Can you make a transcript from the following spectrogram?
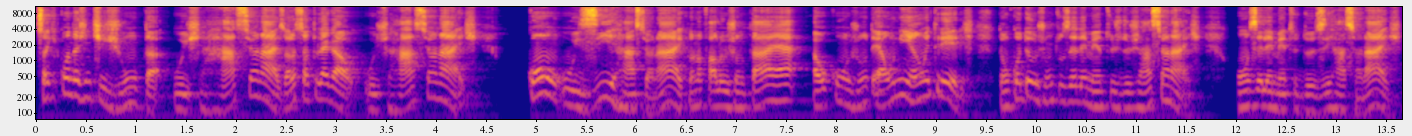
Só que quando a gente junta os racionais, olha só que legal, os racionais com os irracionais, quando eu falo juntar, é, é, o conjunto, é a união entre eles. Então, quando eu junto os elementos dos racionais com os elementos dos irracionais,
